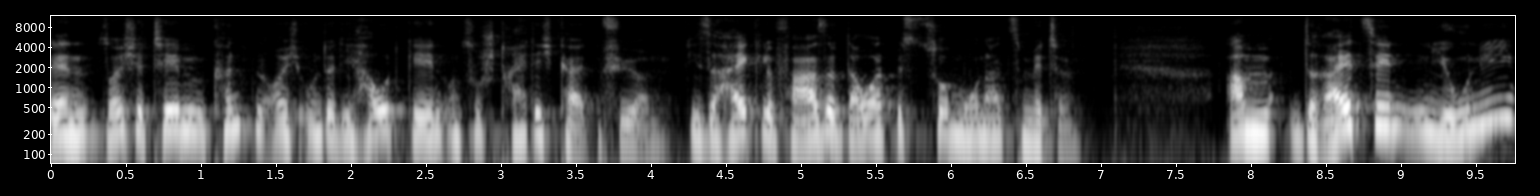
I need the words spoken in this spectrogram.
Denn solche Themen könnten euch unter die Haut gehen und zu Streitigkeiten führen. Diese heikle Phase dauert bis zur Monatsmitte. Am 13. Juni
